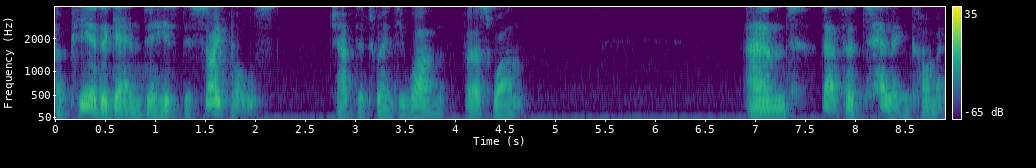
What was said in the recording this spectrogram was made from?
appeared again to his disciples, chapter 21, verse 1. And that's a telling comment.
